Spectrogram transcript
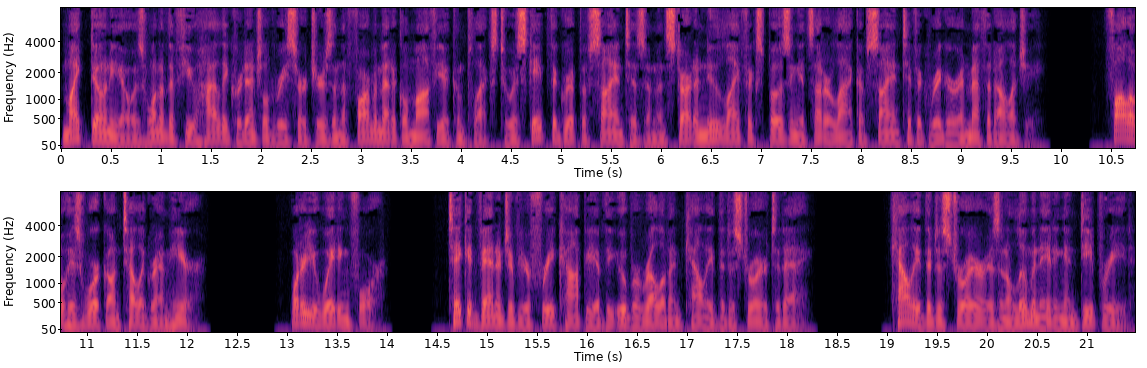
Mike Donio is one of the few highly credentialed researchers in the pharmamedical mafia complex to escape the grip of scientism and start a new life exposing its utter lack of scientific rigor and methodology. Follow his work on Telegram here. What are you waiting for? Take advantage of your free copy of the uber relevant Kali the Destroyer today. Kali the Destroyer is an illuminating and deep read,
